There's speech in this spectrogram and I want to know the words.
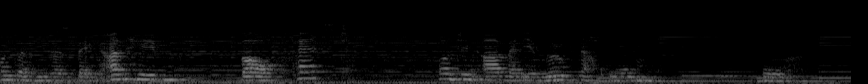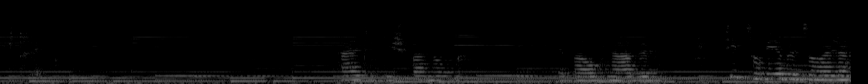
Und dann wieder das Becken anheben, Bauch fest und den Arm, wenn ihr mögt, nach oben hoch Haltet die Spannung, der Bauchnabel zieht zur Wirbelsäule.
